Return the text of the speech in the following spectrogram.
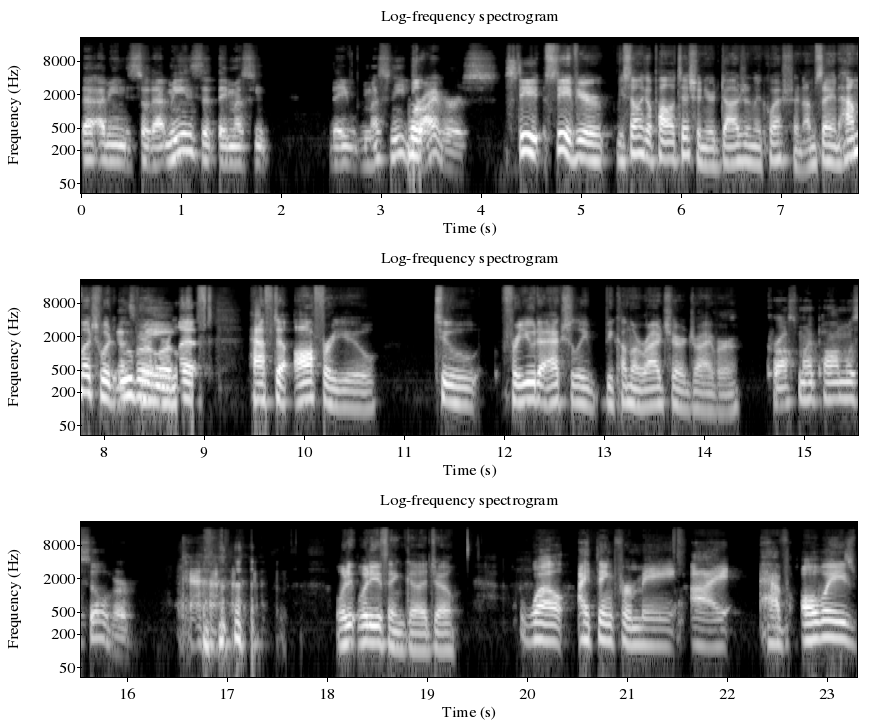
That I mean, so that means that they must they must need Well, drivers. Steve, Steve, you're you sound like a politician. You're dodging the question. I'm saying, how much would That's Uber or. Lyft have to offer you to for you to actually become a rideshare driver? Cross my palm with silver. What do, what do you think, uh, Joe? Well, I think for me, I have always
